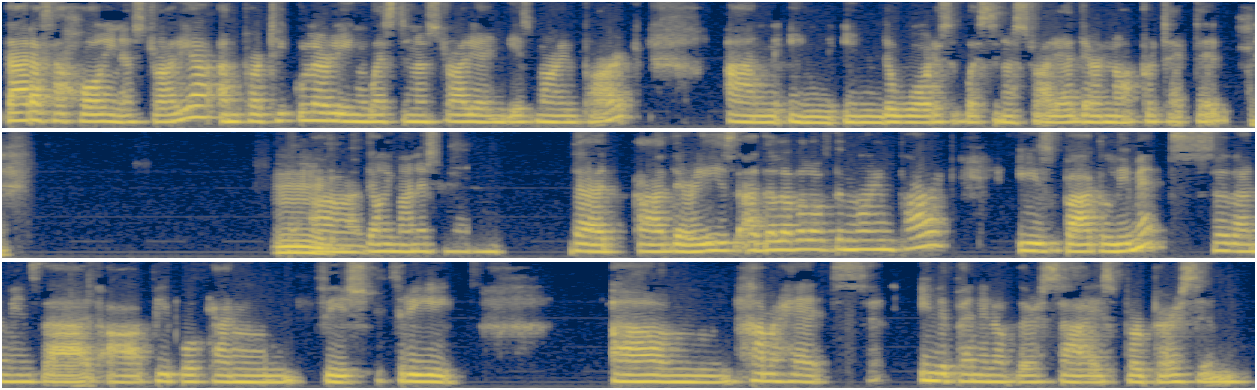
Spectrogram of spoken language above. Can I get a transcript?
that as a whole in australia and particularly in western australia in this marine park and in in the waters of western australia they're not protected mm. uh, the only management that uh, there is at the level of the marine park is bag limits. So that means that uh, people can fish three um, hammerheads independent of their size per person,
